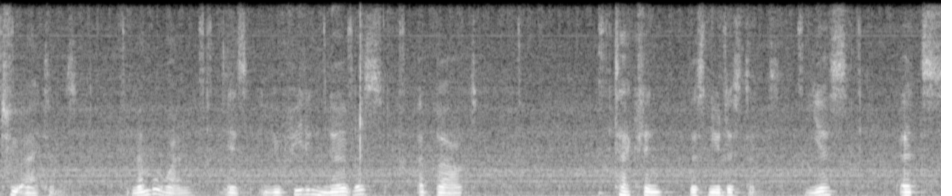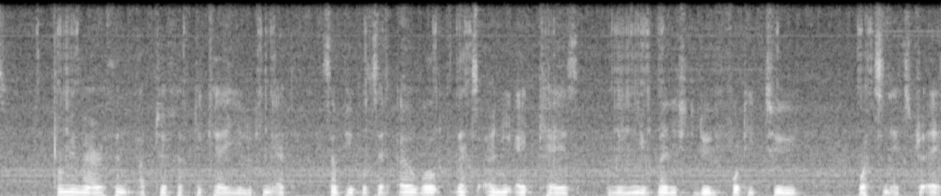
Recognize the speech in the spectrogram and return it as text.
two items. Number one is you feeling nervous about tackling this new distance. Yes, it's from your marathon up to 50k, you're looking at some people say, oh well, that's only 8k's. I mean, you've managed to do 42 what's an extra 8?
